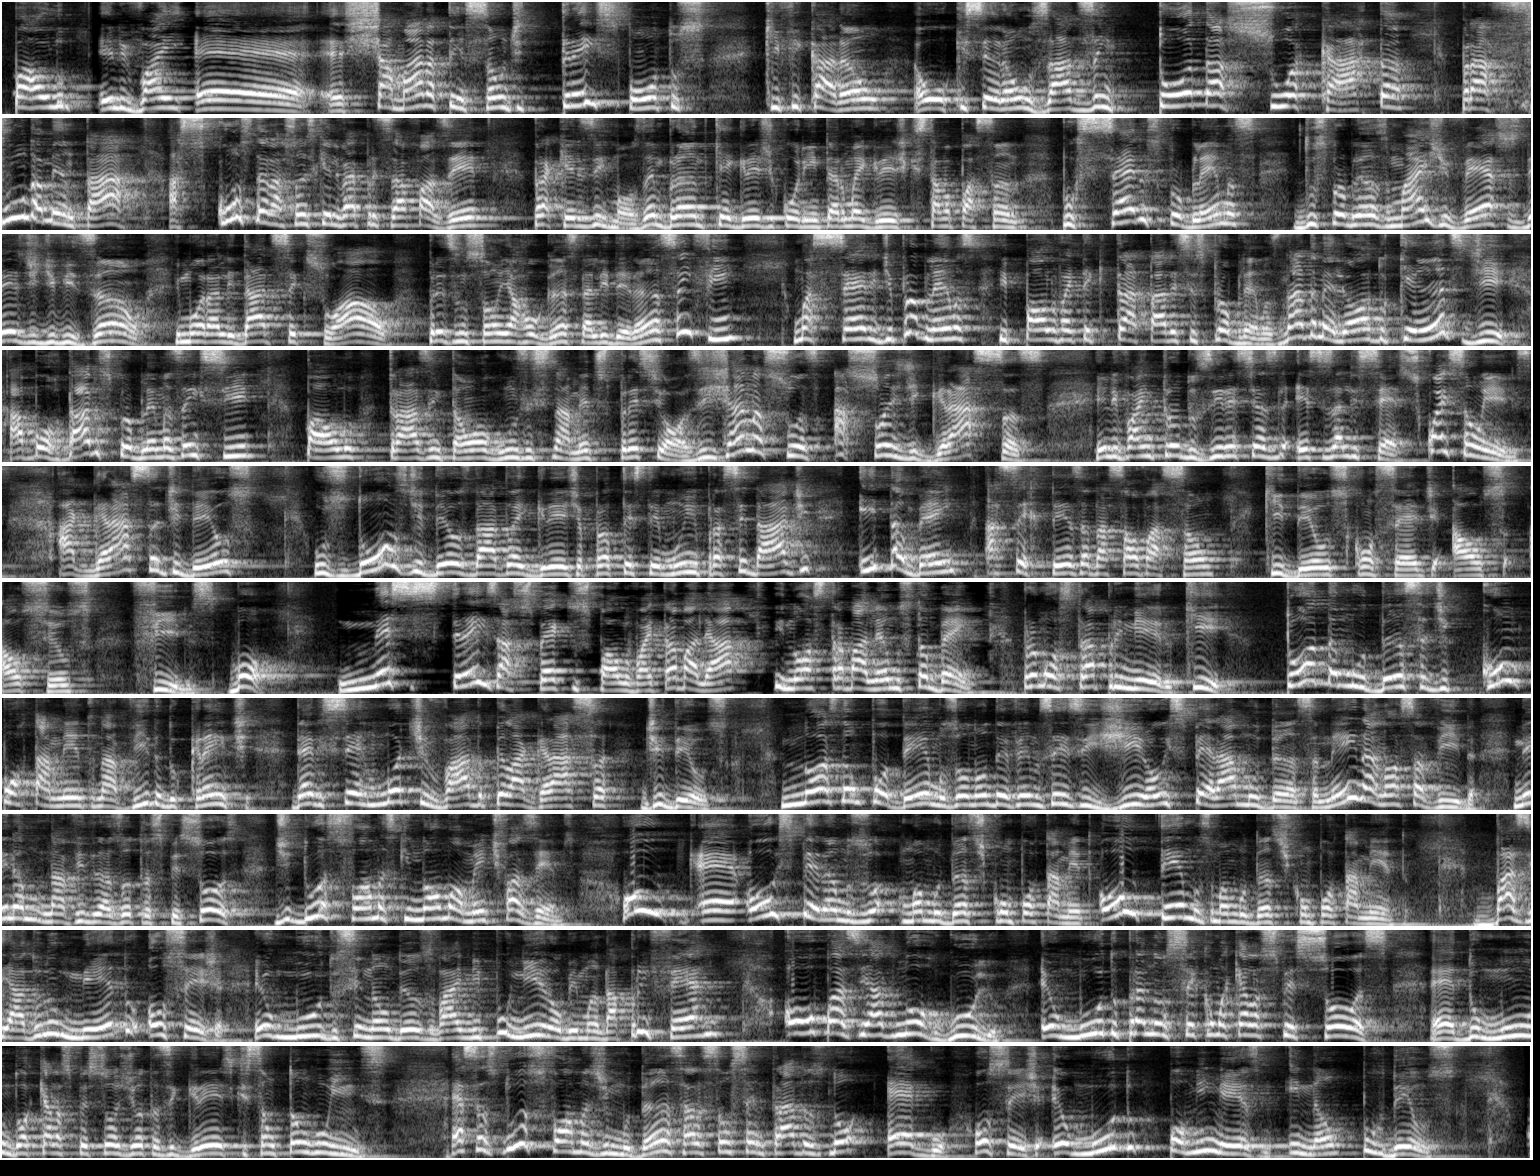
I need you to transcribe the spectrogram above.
Paulo ele vai é, é, chamar a atenção de três pontos que ficarão ou que serão usados em toda a sua carta para fundamentar as considerações que ele vai precisar fazer para aqueles irmãos. Lembrando que a igreja de Corinto era uma igreja que estava passando por sérios problemas, dos problemas mais diversos, desde divisão, imoralidade sexual, presunção e arrogância da liderança, enfim, uma série de problemas e Paulo vai ter que tratar esses problemas. Nada melhor do que antes de abordar os problemas em si, Paulo traz então alguns ensinamentos preciosos. E já nas suas ações de graças, ele vai introduzir esses, esses alicerces. Quais são eles? A graça de Deus, os dons de Deus dado à igreja para o testemunho para a cidade e também a certeza da salvação que Deus concede aos, aos seus filhos. Bom, Nesses três aspectos, Paulo vai trabalhar e nós trabalhamos também para mostrar primeiro que toda mudança de comportamento na vida do crente deve ser motivado pela graça de Deus. Nós não podemos ou não devemos exigir ou esperar mudança, nem na nossa vida, nem na, na vida das outras pessoas, de duas formas que normalmente fazemos. Ou, é, ou esperamos uma mudança de comportamento, ou temos uma mudança de comportamento baseado no medo, ou seja, eu mudo, senão Deus vai me punir ou me mandar para o inferno, ou baseado no orgulho. Eu mudo para não ser como aquelas pessoas é, do mundo, ou aquelas pessoas de outras igrejas que são tão ruins. Essas duas formas de mudança, elas são centradas no ego, ou seja, eu mudo por mim mesmo e não por Deus.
